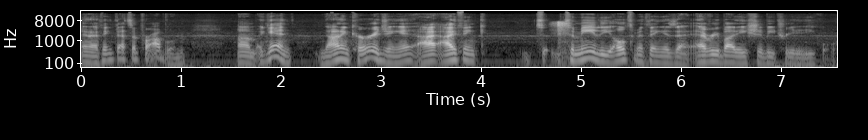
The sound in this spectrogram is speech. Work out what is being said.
And i think that's a problem. Um, again not encouraging it. I, I think t- to me the ultimate thing is that everybody should be treated equal.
